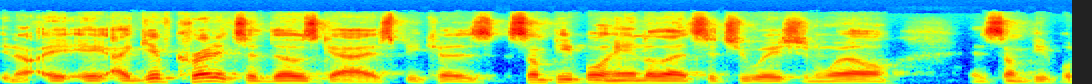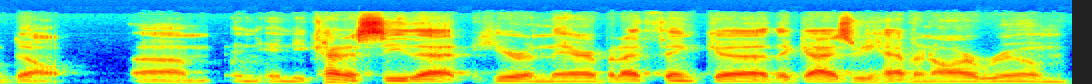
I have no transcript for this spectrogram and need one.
you know, I, I give credit to those guys because some people handle that situation well, and some people don't. Um, and, and, you kind of see that here and there. But I think uh, the guys we have in our room,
